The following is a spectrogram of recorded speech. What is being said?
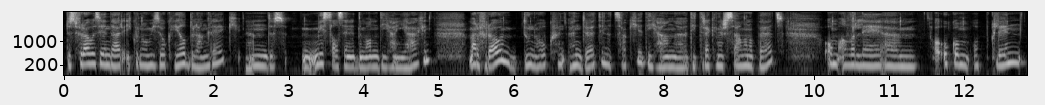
Dus vrouwen zijn daar economisch ook heel belangrijk. En dus meestal zijn het de mannen die gaan jagen. Maar vrouwen doen ook hun, hun duit in het zakje. Die, gaan, eh, die trekken er samen op uit. Om allerlei, um, ook om op klein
